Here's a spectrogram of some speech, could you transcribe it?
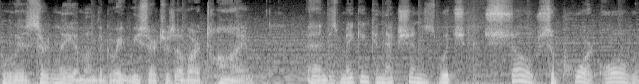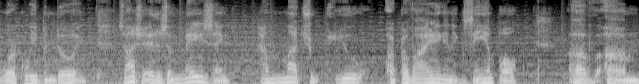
who is certainly among the great researchers of our time and is making connections which so support all the work we've been doing. Sasha, it is amazing how much you are providing an example of um,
